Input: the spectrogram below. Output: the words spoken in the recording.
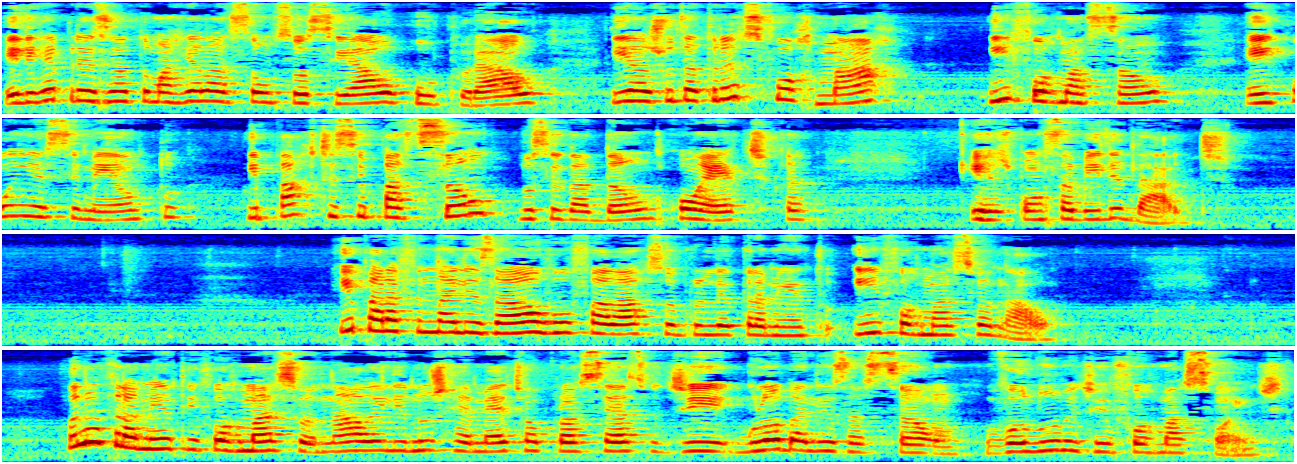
Ele representa uma relação social, cultural e ajuda a transformar informação em conhecimento e participação do cidadão com ética e responsabilidade. E para finalizar, eu vou falar sobre o letramento informacional. O letramento informacional ele nos remete ao processo de globalização, volume de informações,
